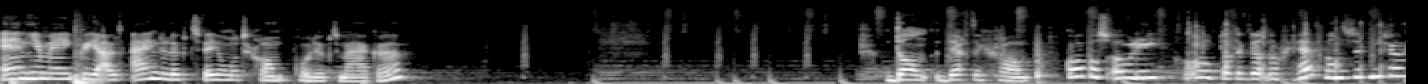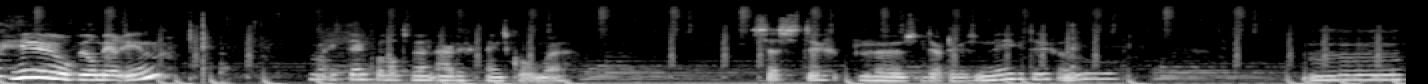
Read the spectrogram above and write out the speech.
En hiermee kun je uiteindelijk 200 gram product maken. Dan 30 gram kokosolie. Ik hoop dat ik dat nog heb, want er zit niet zo heel veel meer in. Maar ik denk wel dat we een aardig eind komen. 60 plus 30 is 90. Oh. Mm.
